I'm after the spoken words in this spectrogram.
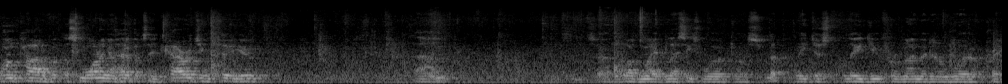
one part of it this morning. I hope it's encouraging to you. Um, so God may bless his word to us. Let me just lead you for a moment in a word of prayer.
